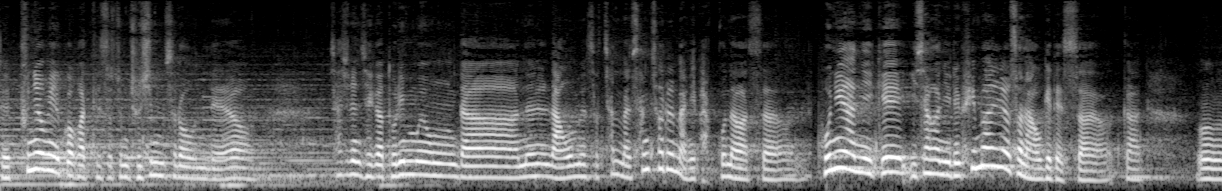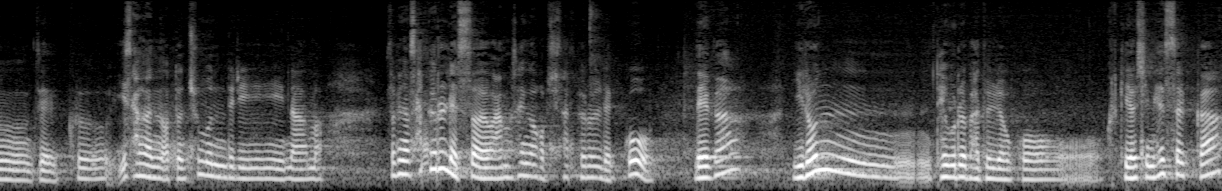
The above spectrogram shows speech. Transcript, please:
네, 푸념일 것 같아서 좀 조심스러운데요. 사실은 제가 도립무용단을 나오면서 참 많이 상처를 많이 받고 나왔어요. 본의 아니게 이상한 일에 휘말려서 나오게 됐어요. 그러니까 음, 이제 그 이상한 어떤 추문들이나 막 그래서 그냥 사표를 냈어요. 아무 생각 없이 사표를 냈고 내가 이런 대우를 받으려고 그렇게 열심히 했을까?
